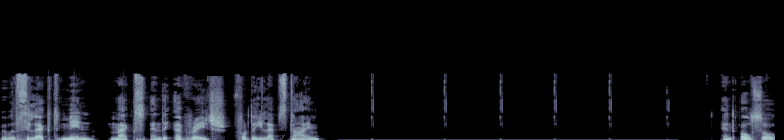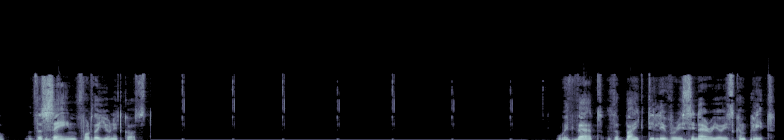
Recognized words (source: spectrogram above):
We will select min, max and the average for the elapsed time and also the same for the unit cost. With that, the bike delivery scenario is complete.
